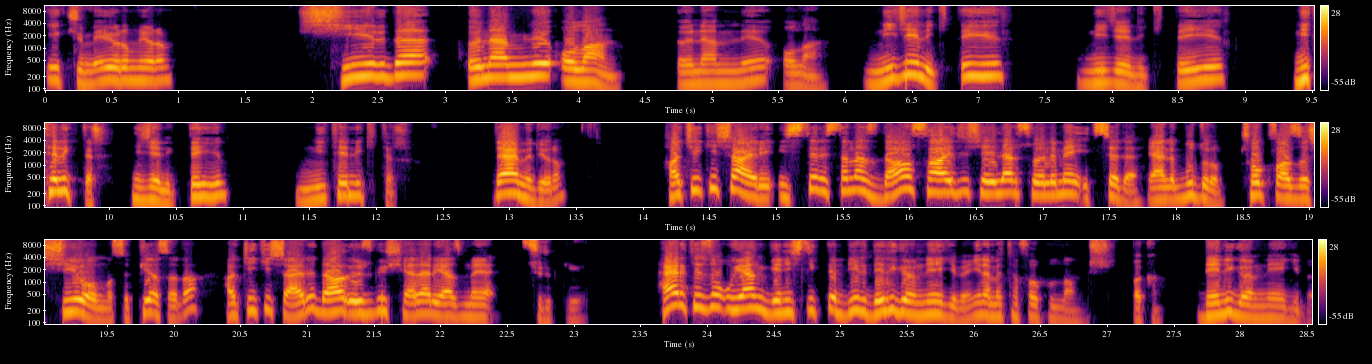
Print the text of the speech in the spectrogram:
İlk cümleyi yorumluyorum. Şiirde önemli olan, önemli olan nicelik değil, nicelik değil, niteliktir. Nicelik değil, niteliktir. Devam ediyorum. Hakiki şairi ister istemez daha sadece şeyler söylemeye itse de yani bu durum çok fazla şiir olması piyasada hakiki şairi daha özgün şeyler yazmaya sürüklüyor. Herkese uyan genişlikte bir deli gömleği gibi yine metafor kullanmış. Bakın deli gömleği gibi.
